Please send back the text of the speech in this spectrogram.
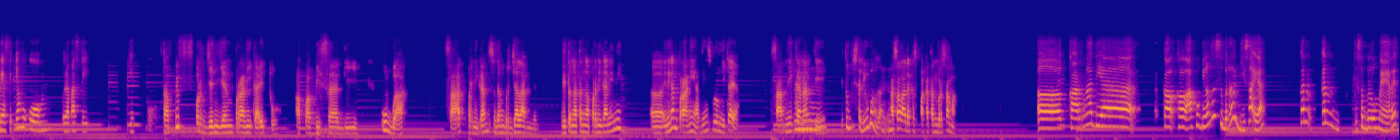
basicnya hukum udah pasti gitu. Tapi perjanjian pranikah itu apa bisa diubah saat pernikahan sedang berjalan? Di tengah-tengah pernikahan ini, uh, ini kan perani artinya sebelum nikah ya. Saat nikah mm -hmm. nanti itu bisa diubah nggak? Mm -hmm. Asal ada kesepakatan bersama. Uh, karena dia kalau aku bilang sih sebenarnya bisa ya. Kan kan sebelum merit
